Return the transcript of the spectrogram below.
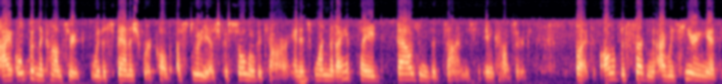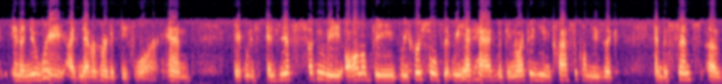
I opened the concert with a Spanish work called Asturias for solo guitar, and it's one that I have played thousands of times in concert. But all of a sudden, I was hearing it in a new way I'd never heard it before. And it was as if suddenly all of the rehearsals that we had had with the North Indian classical music and the sense of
